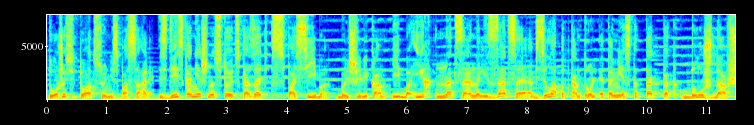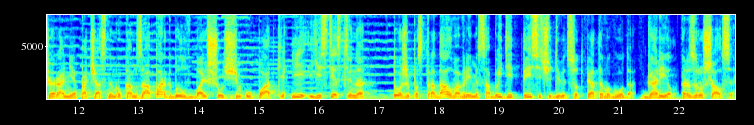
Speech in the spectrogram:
тоже ситуацию не спасали. Здесь, конечно, стоит сказать спасибо большевикам, ибо их национализация взяла под контроль это место, так как блуждавший ранее по частным рукам зоопарк был в большущем упадке. И, естественно, тоже пострадал во время событий 1905 года. Горел, разрушался,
